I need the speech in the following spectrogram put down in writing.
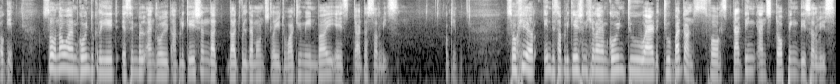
Okay. So now I am going to create a simple Android application that that will demonstrate what you mean by a started service. Okay so here in this application here I am going to add two buttons for starting and stopping the service.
